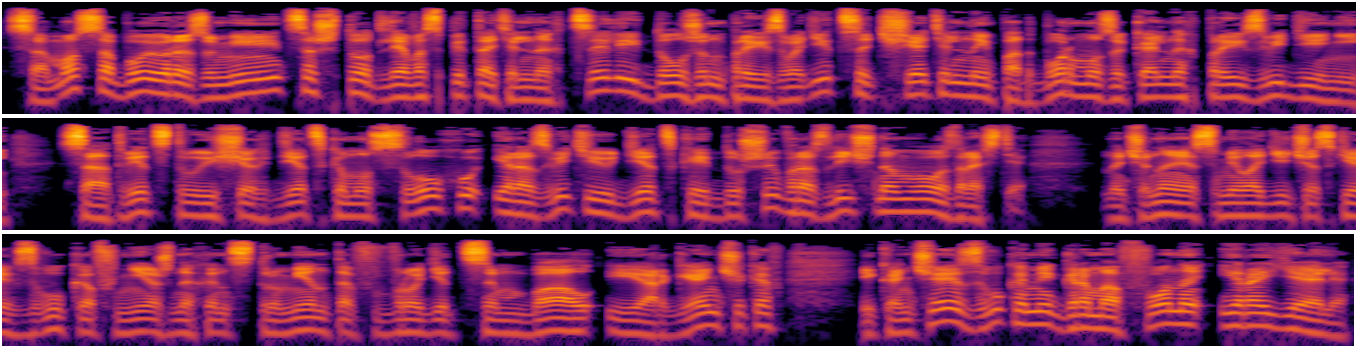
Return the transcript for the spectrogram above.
Само собой разумеется, что для воспитательных целей должен производиться тщательный подбор музыкальных произведений, соответствующих детскому слуху и развитию детской души в различном возрасте, начиная с мелодических звуков нежных инструментов вроде цимбал и органчиков и кончая звуками граммофона и рояля,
